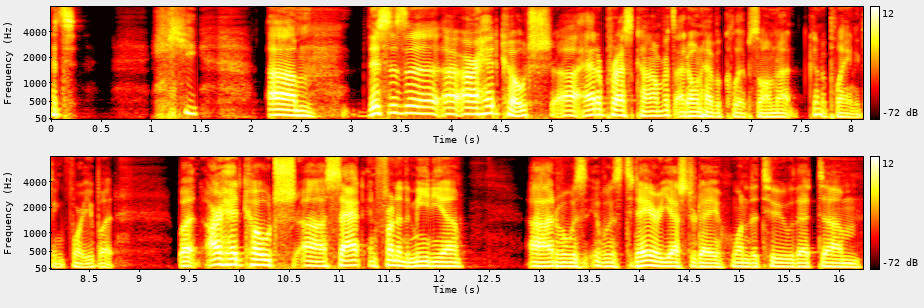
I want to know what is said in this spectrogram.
he um, this is a, our head coach uh, at a press conference. I don't have a clip, so I'm not gonna play anything for you, but but our head coach uh, sat in front of the media. Uh, it was it was today or yesterday, one of the two, that um,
